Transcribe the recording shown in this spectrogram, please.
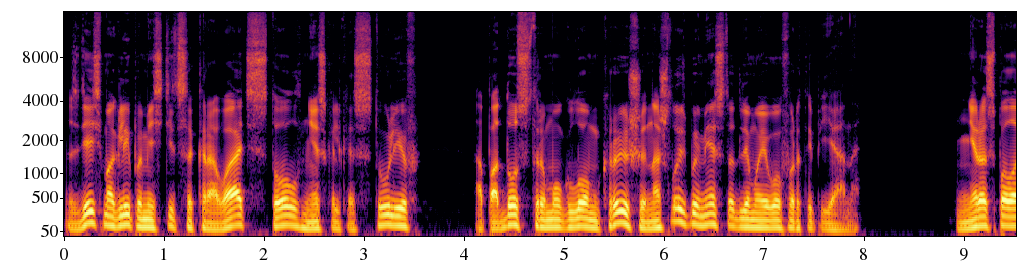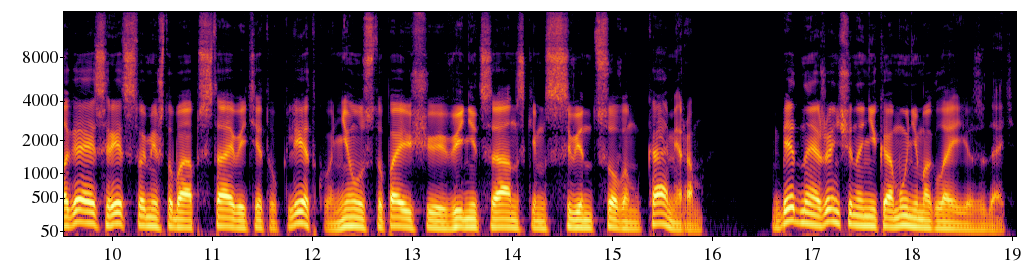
Здесь могли поместиться кровать, стол, несколько стульев, а под острым углом крыши нашлось бы место для моего фортепиано. Не располагая средствами, чтобы обставить эту клетку, не уступающую венецианским свинцовым камерам, бедная женщина никому не могла ее сдать.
